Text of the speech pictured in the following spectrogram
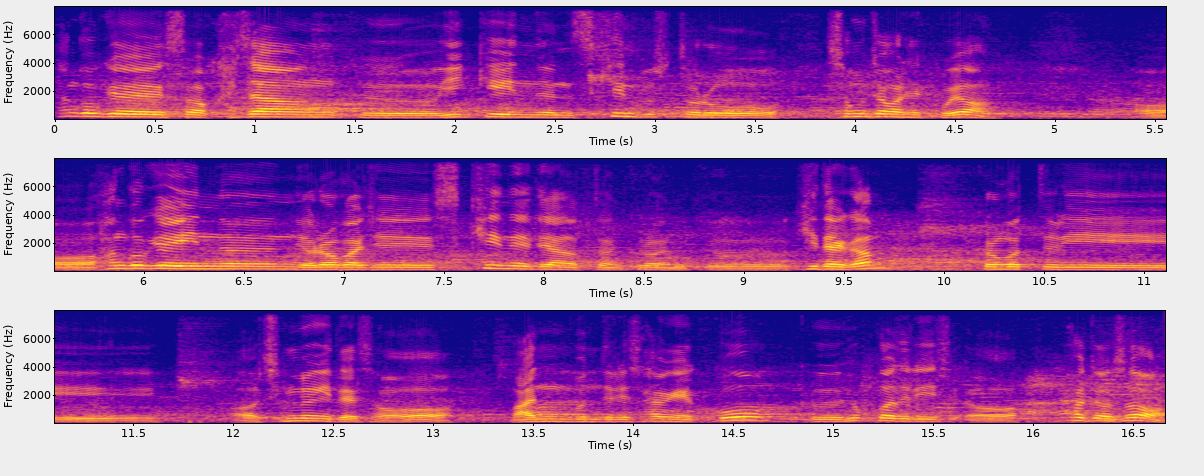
한국에서 가장 그 인기 있는 스킨 부스터로 성장을 했고요. 어, 한국에 있는 여러 가지 스킨에 대한 어떤 그런 그 기대감 그런 것들이 어, 증명이 돼서 많은 분들이 사용했고 그 효과들이 어, 퍼져서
